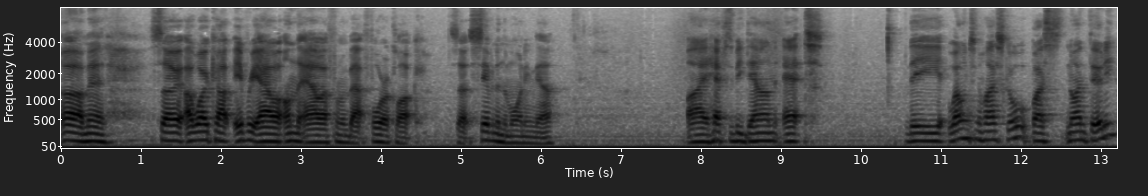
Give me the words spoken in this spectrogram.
Oh man. So I woke up every hour on the hour from about four o'clock. So it's seven in the morning now. I have to be down at the Wellington High School by nine thirty.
